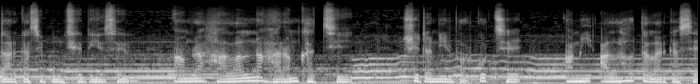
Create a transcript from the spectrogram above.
তার কাছে পৌঁছে দিয়েছেন। আমরা হালাল না হারাম খাচ্ছি, সেটা নির্ভর করছে আমি আল্লাহ তালার কাছে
